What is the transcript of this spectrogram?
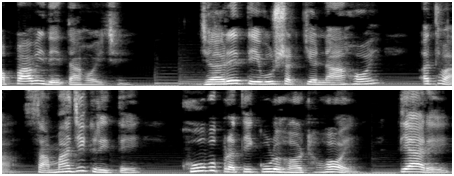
અપાવી દેતા હોય છે. જ્યારે તેવું શક્ય ના હોય અથવા સામાજિક રીતે ખૂબ પ્રતિકૂળ હઠ હોય, ત્યારે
